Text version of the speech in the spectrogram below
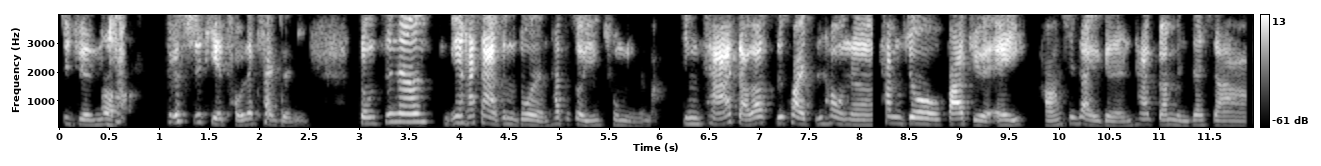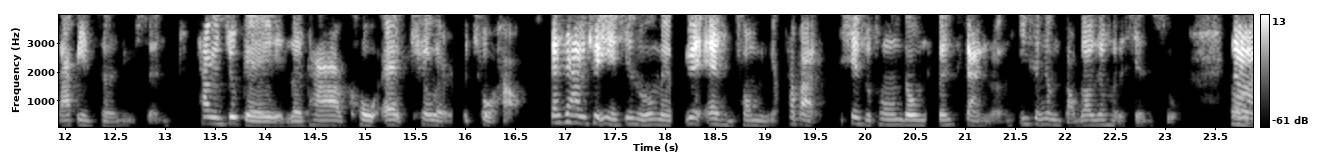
就觉得你看、哦、这个尸体的头在看着你。总之呢，因为他杀了这么多人，他这时候已经出名了嘛。警察找到尸块之后呢，他们就发觉，哎，好像现在有一个人，他专门在杀搭便车的女生，他们就给了他 Co-Ed Killer 的绰号，但是他们却一点线索都没有，因为 Ed 很聪明啊，他把线索通通都分散了，医生根本找不到任何的线索。那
